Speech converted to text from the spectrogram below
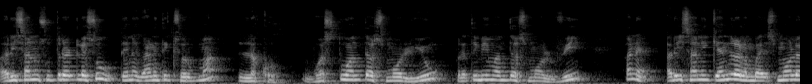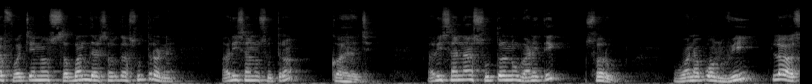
અરીસાનું સૂત્ર એટલે શું? તેને ગાણિતિક સ્વરૂપમાં લખો. વસ્તુ અંતર સ્મોલ યુ પ્રતિબિંબ અંતર સ્મોલ વી અને અરીસાની કેન્દ્ર લંબાઈ સ્મોલ એફ વચ્ચેનો સંબંધ દર્શાવતા સૂત્રને અરીસાનું સૂત્ર કહે છે. અરીસાના સૂત્રનું ગાણિતિક સ્વરૂપ one upon v plus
